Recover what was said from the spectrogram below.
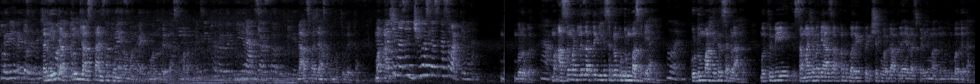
हॉबीला तेवढं देते. तरीही त्यातून जास्त आणखी कोणाला महत्त्व देतात असं मला म्हणायचं डान्स. डान्सला जास्त महत्त्व देतात मग अश- माझं जीव असल्यास कसं वाटते मला? बरोबर. मग असं म्हटलं जातं की हे सगळं कुटुंबासाठी आहे. कुटुंब आहे तर सगळं आहे. मग तुम्ही समाजामध्ये आज आपण बरेच प्रेक्षक वर्ग आपल्या या व्यासपीठाच्या माध्यमातून बघत आहे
